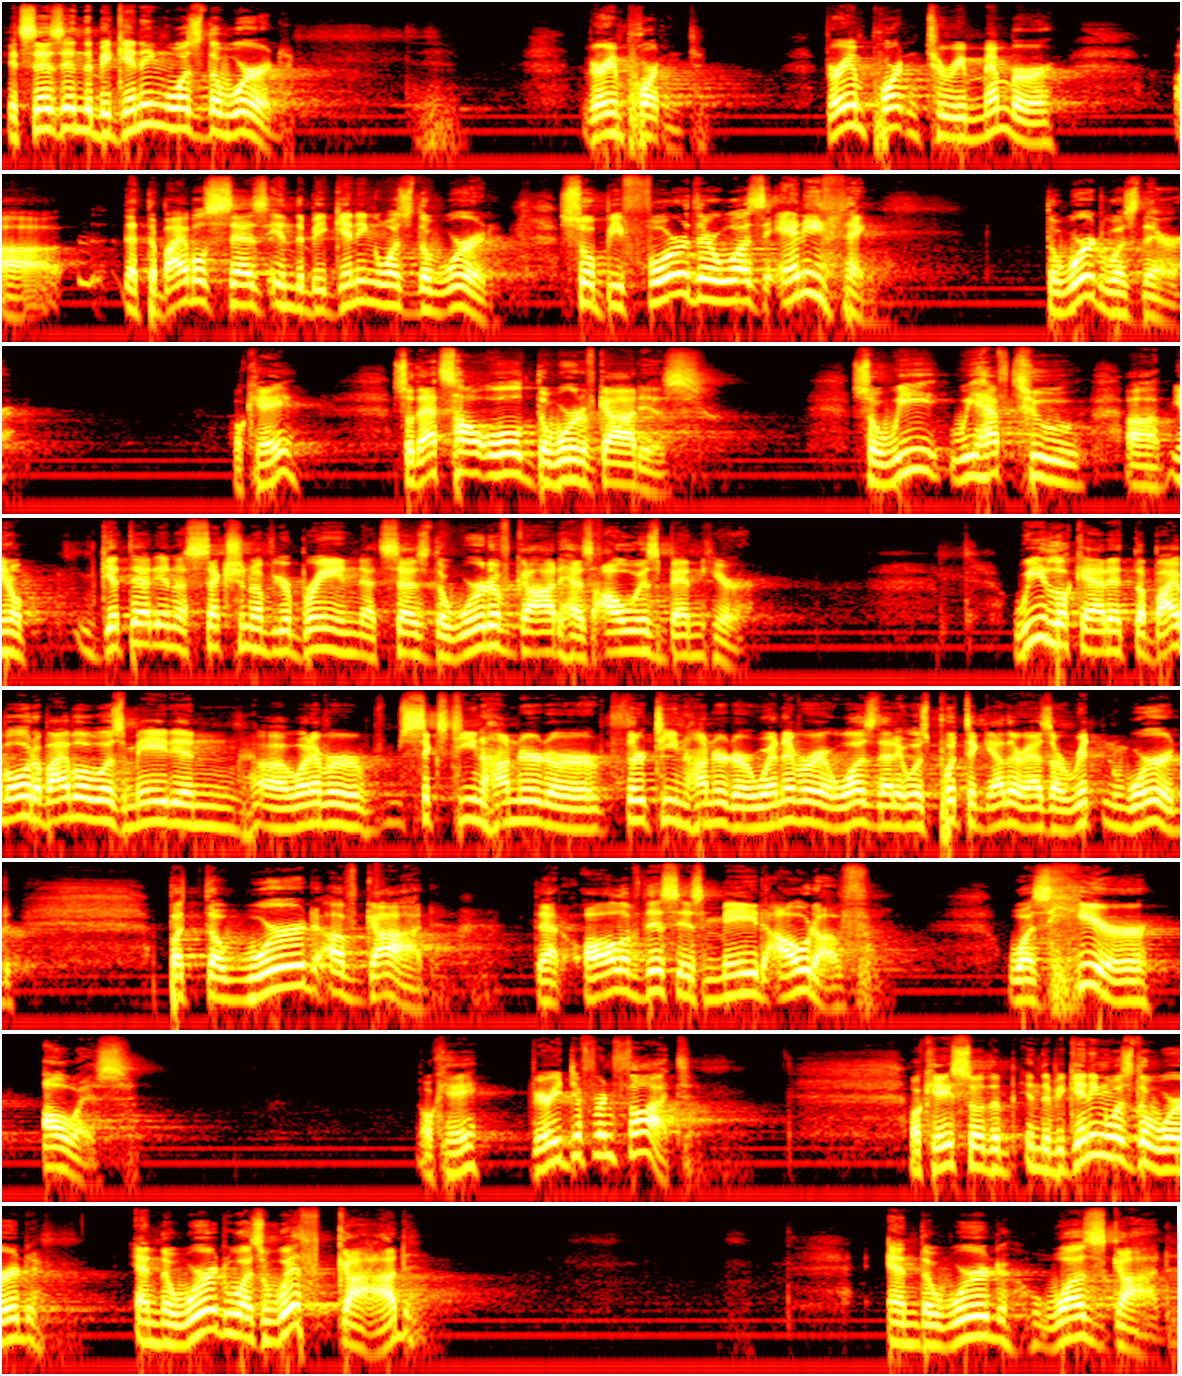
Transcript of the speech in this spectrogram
it says, In the beginning was the Word. Very important. Very important to remember uh, that the Bible says, In the beginning was the Word. So before there was anything, the Word was there. Okay? So that's how old the Word of God is. So we, we have to, uh, you know, get that in a section of your brain that says the Word of God has always been here. We look at it, the Bible, oh, the Bible was made in uh, whatever 1600 or 1300 or whenever it was that it was put together as a written word. But the Word of God that all of this is made out of was here always. Okay? Very different thought. Okay, so the, in the beginning was the Word, and the Word was with God, and the Word was God.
